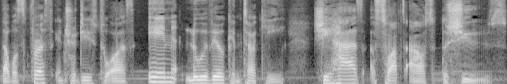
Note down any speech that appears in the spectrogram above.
that was first introduced to us in Louisville, Kentucky, she has swapped out the shoes.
